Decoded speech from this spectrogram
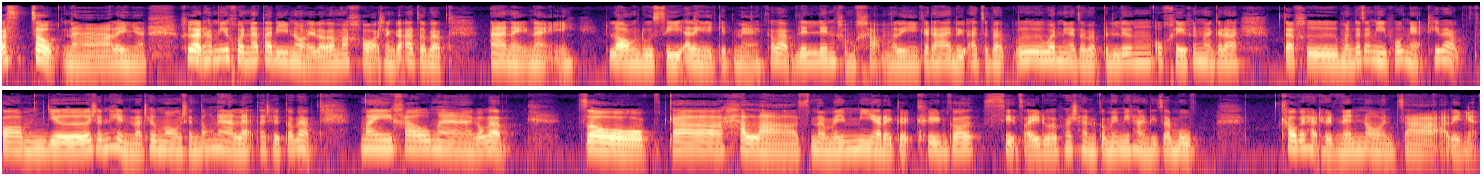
็จบนะอะไรเงี้ยคือถ้ามีคนหน้าตาดีหน่อยแล้วมาขอฉันก็อาจจะแบบอ่าไหนไหน ลองดูซิอะไรเงี้ยเก็ตไหมก็แบบเล่นๆขำๆอะไรเงี้ยก็ได้ หรืออาจจะแบบเออวันนึงอาจจะแบบเป็นเรื่องโอเคขึ้นมาก็ได้ แต่คือมันก็จะมีพวกเนี้ยที่แบบฟอร์มเยอะฉันเห็นแล้วเธอมองฉันต้องนานแล้วแต่เธอก็แบบไม่เข้ามาก็แบบจบก็ฮาลาสนะไม่มีอะไรเกิดขึ้นก็เสียใจด้วย เพราะฉันก็ไม่มีทางที่จะมูฟเข้าไปหาเธอแน่นอนจ้าอะไรเงี้ย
